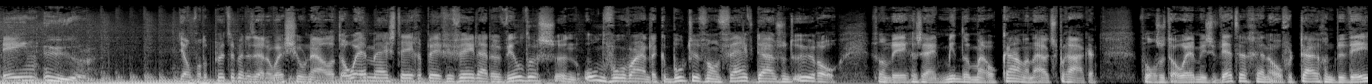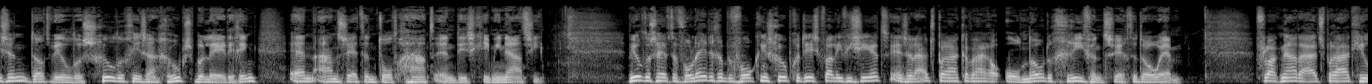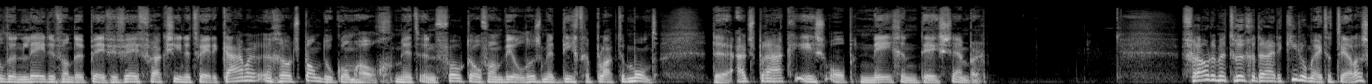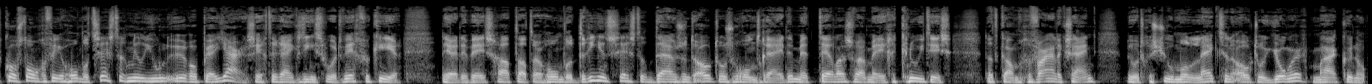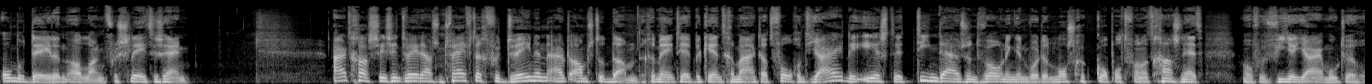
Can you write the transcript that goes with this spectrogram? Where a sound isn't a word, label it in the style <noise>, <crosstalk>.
1 uur. Jan van der Putten met het NOS-journaal. Het OM eist tegen PVV-leider Wilders een onvoorwaardelijke boete van 5000 euro... vanwege zijn minder Marokkanen uitspraken. Volgens het OM is wettig en overtuigend bewezen... dat Wilders schuldig is aan groepsbelediging... en aanzetten tot haat en discriminatie. Wilders heeft de volledige bevolkingsgroep gedisqualificeerd... en zijn uitspraken waren onnodig grievend, zegt het OM. Vlak na de uitspraak hielden leden van de PVV-fractie in de Tweede Kamer een groot spandoek omhoog met een foto van Wilders met dichtgeplakte mond. De uitspraak is op 9 december. Fraude met teruggedraaide kilometertellers kost ongeveer 160 miljoen euro per jaar, zegt de Rijksdienst voor het Wegverkeer. De RDW schat dat er 163.000 auto's rondrijden met tellers waarmee geknoeid is. Dat kan gevaarlijk zijn. Door het gesjoemel lijkt een auto jonger, maar kunnen onderdelen al lang versleten zijn. Aardgas is in 2050 verdwenen uit Amsterdam. De gemeente heeft bekendgemaakt dat volgend jaar de eerste 10.000 woningen worden losgekoppeld van het gasnet. Over vier jaar moeten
